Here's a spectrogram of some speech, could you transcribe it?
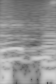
Ladies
